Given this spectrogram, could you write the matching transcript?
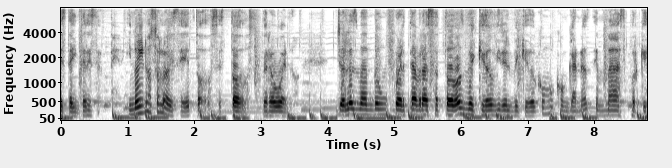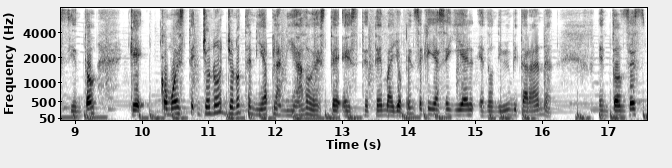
está interesante. Y no, y no solo ese, todos, es todos. Pero bueno, yo les mando un fuerte abrazo a todos. Me quedo, miren, me quedo como con ganas de más porque siento que como este, yo no, yo no tenía planeado este, este tema. Yo pensé que ya seguía el, donde iba a invitar a Ana. Entonces,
